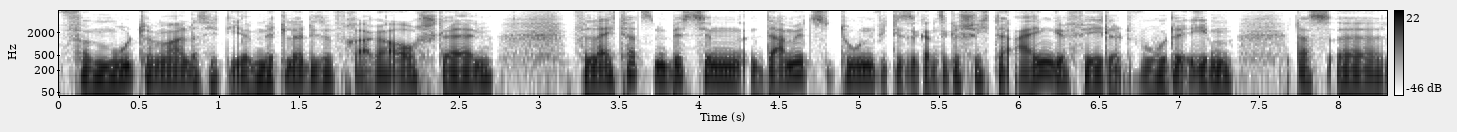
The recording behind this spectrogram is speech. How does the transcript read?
vermute mal, dass sich die Ermittler diese Frage auch stellen. Vielleicht hat es ein bisschen damit zu tun, wie diese ganze Geschichte eingefädelt wurde, eben, dass äh,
